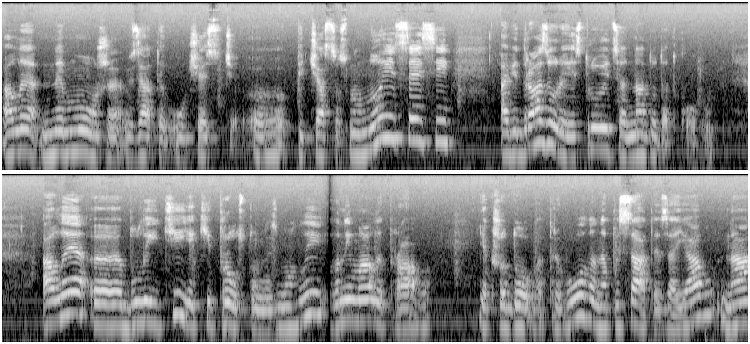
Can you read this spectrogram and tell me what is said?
але не може взяти участь е, під час основної сесії, а відразу реєструється на додаткову. Але е, були й ті, які просто не змогли. Вони мали право, якщо довга тривога, написати заяву на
